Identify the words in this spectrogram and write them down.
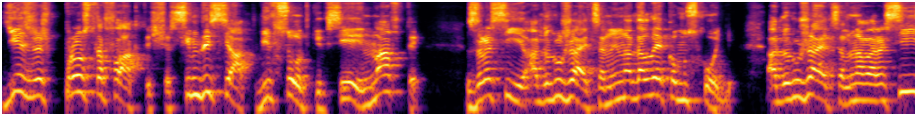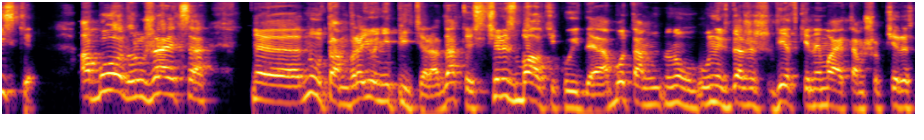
є ж просто факти, що 70% всієї нафти з Росії відгружається не на Далекому Сході, а відгружається в Новоросійське або відгружається е, ну, там в районі Пітера, да? тобто через Балтику йде, або там ну, у них навіть ветки немає, там, щоб через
